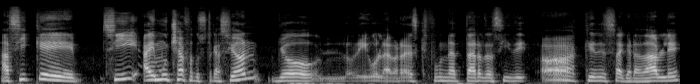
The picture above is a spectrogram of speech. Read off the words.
Así que sí, hay mucha frustración, yo lo digo, la verdad es que fue una tarde así de, ah, qué desagradable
